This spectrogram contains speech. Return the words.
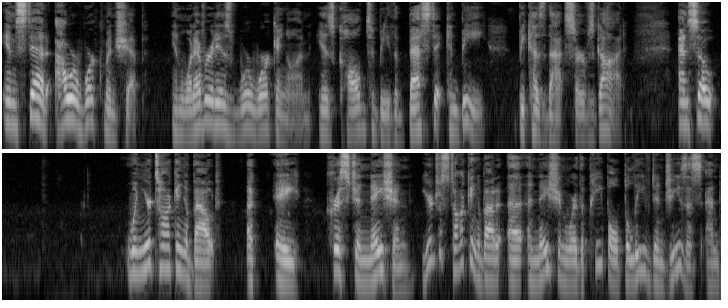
Instead, our workmanship in whatever it is we're working on is called to be the best it can be because that serves God. And so when you're talking about a, a Christian nation, you're just talking about a, a, nation where the people believed in Jesus and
